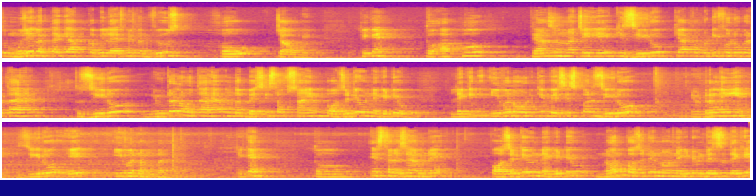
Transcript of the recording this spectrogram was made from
तो मुझे लगता है कि आप कभी लाइफ में कंफ्यूज हो जाओगे, ठीक है? तो आपको ध्यान से सुनना चाहिए कि ज़ीरो क्या प्रॉपर्टी फॉलो करता है। तो ज़ीरो न्यूट्रल होता है on the basis of sign positive और नेगेटिव लेकिन इवन ओड के बेसिस पर ज़ीरो न्यूट्रल नहीं है ज़ीरो एक इवन नंबर है, ठीक है? तो इस तरह से हमने positive negative non positive non negative indices देखे।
